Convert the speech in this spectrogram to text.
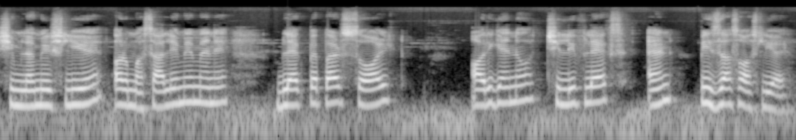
शिमला मिर्च लिए और मसाले में मैंने black pepper, salt, oregano chilli flakes and pizza sauce लिया है।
